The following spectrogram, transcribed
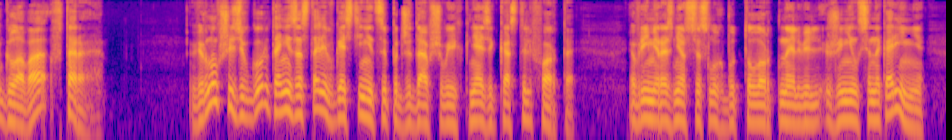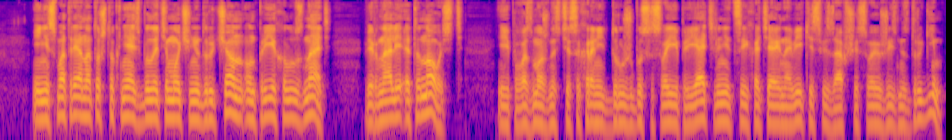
Глава вторая. Вернувшись в город, они застали в гостинице поджидавшего их князя Кастельфорта. В Риме разнесся слух, будто лорд Нельвиль женился на Карине, и, несмотря на то, что князь был этим очень удручен, он приехал узнать, верна ли эта новость, и по возможности сохранить дружбу со своей приятельницей, хотя и навеки связавшей свою жизнь с другим.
